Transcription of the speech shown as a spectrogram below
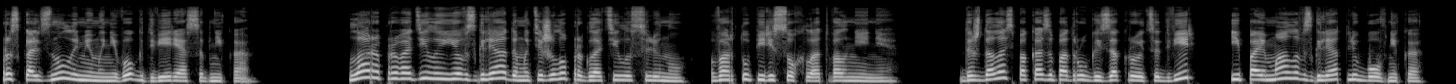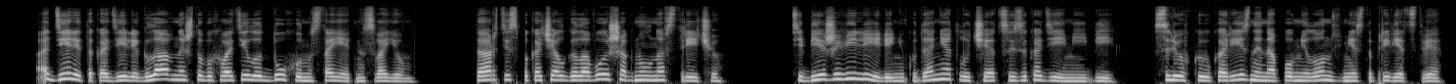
проскользнула мимо него к двери особняка. Лара проводила ее взглядом и тяжело проглотила слюну. Во рту пересохло от волнения. Дождалась, пока за подругой закроется дверь, и поймала взгляд любовника. О так о главное, чтобы хватило духу настоять на своем. Тартис покачал головой и шагнул навстречу. «Тебе же велели никуда не отлучаться из Академии, Би», с легкой укоризной напомнил он вместо приветствия.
